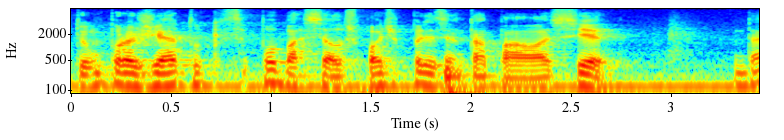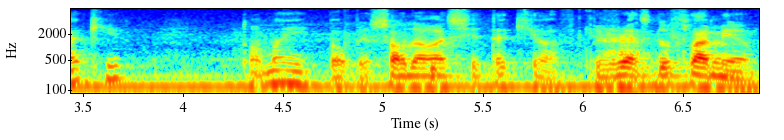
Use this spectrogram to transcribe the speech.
tem um projeto que você, pô, Barcelos, pode apresentar para a OAC? Dá aqui. Toma aí. Pô, o pessoal da OAC tá aqui, ó. Projeto do Flamengo.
